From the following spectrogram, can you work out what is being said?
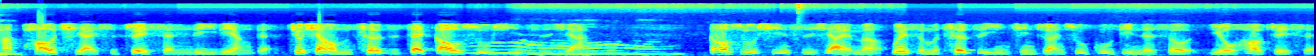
它跑起来是最省力量的。就像我们车子在高速行驶下，高速行驶下有没有？为什么车子引擎转速固定的时候油耗最省？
